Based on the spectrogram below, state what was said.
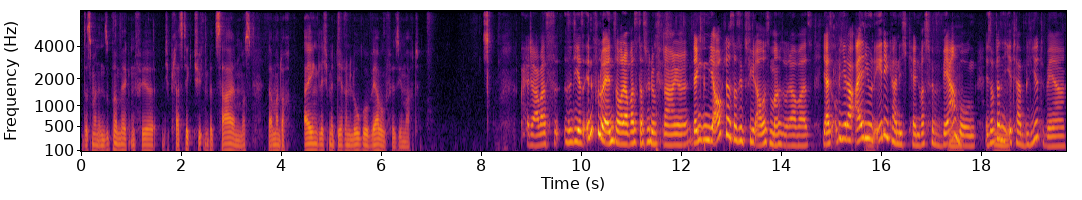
dass man in Supermärkten für die Plastiktüten bezahlen muss, da man doch eigentlich mit deren Logo Werbung für sie macht? Alter, was sind die jetzt Influencer oder was ist das für eine Frage? Denken die auch, dass das jetzt viel ausmacht oder was? Ja, als ob jeder Aldi und Edeka nicht kennt. Was für Werbung. Als ob das nicht etabliert wäre.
